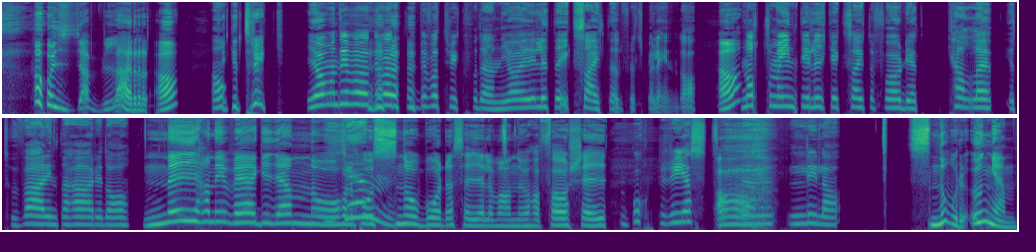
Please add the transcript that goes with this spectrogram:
Oj jävlar! Ja. Ja. Vilket tryck! Ja men det var, det, var, det var tryck på den. Jag är lite excited för att spela in idag. Ja. Något som jag inte är lika excited för det är att Kalle är tyvärr inte här idag. Nej, han är iväg igen och håller på att Igen? snowboarda sig eller vad han nu har för sig. Bortrest, Ah. den lilla... Snorungen!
